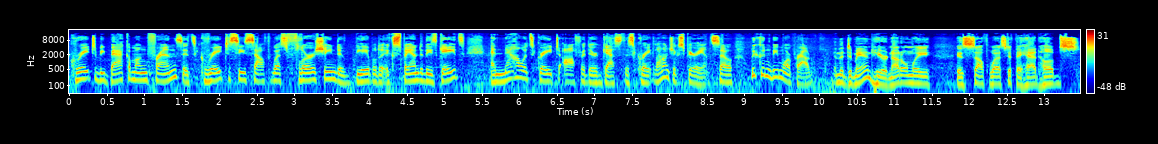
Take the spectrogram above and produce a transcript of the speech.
great to be back among friends. It's great to see Southwest flourishing, to be able to expand to these gates, and now it's great to offer their guests this great lounge experience. So we couldn't be more proud. And the demand here not only is Southwest, if they had hubs,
